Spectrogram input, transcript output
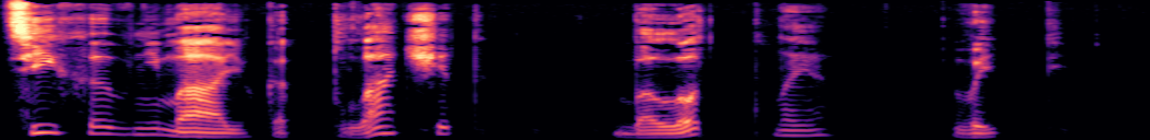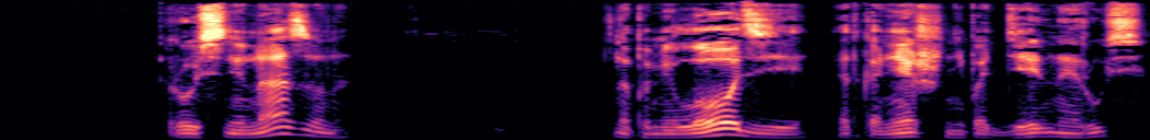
Тихо внимаю, как плачет болотная выпь. Русь не названа, но по мелодии это, конечно, не поддельная Русь.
